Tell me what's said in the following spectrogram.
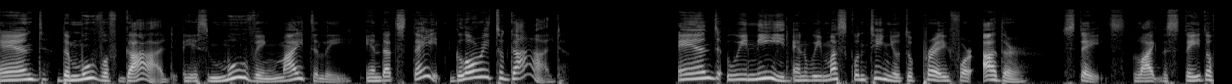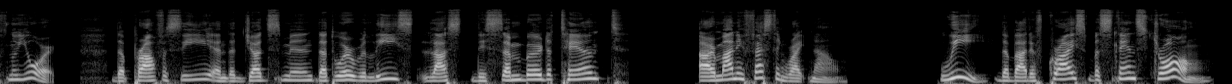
And the move of God is moving mightily in that state. Glory to God. And we need and we must continue to pray for other states, like the state of New York. The prophecy and the judgment that were released last December the 10th are manifesting right now. We, the body of Christ, must stand strong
